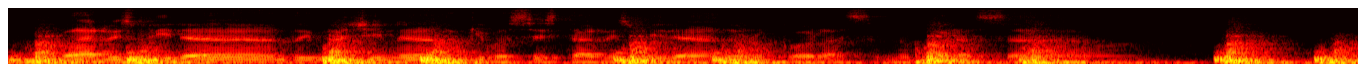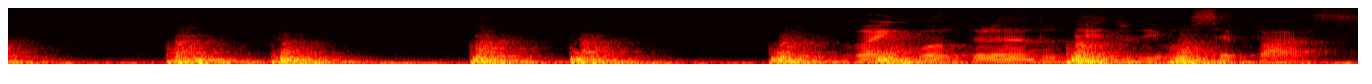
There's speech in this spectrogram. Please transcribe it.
Vá respirando, imaginando que você está respirando no coração. No coração. Você paz.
